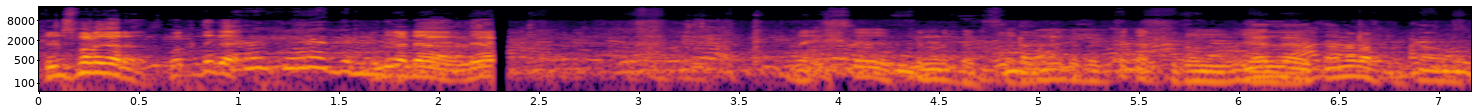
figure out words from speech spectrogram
ప్రిన్సిపల్ గారు కొద్దిగా ఎందుకంటే రైస్ కింద పెట్టి పెట్టి కలుపుతున్నాను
